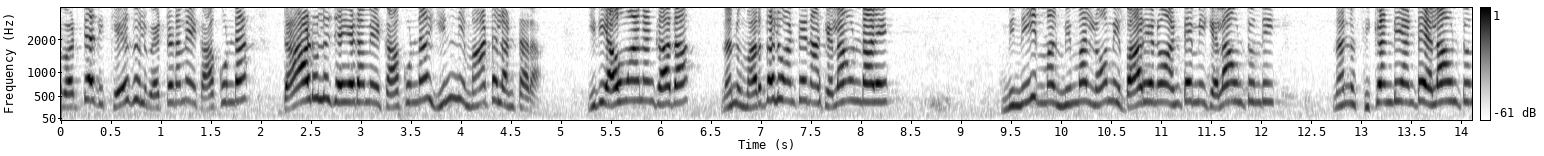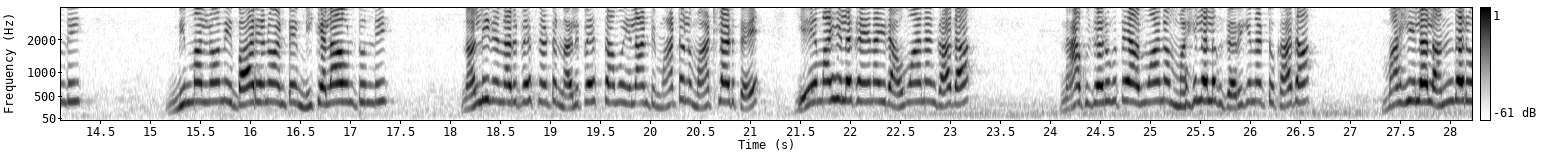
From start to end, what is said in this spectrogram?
ఏది పడితే అది కేసులు పెట్టడమే కాకుండా దాడులు చేయడమే కాకుండా ఇన్ని మాటలు అంటారా ఇది అవమానం కాదా? నన్ను మరదలు అంటే నాకు ఎలా ఉండాలి? మీ మిమ్మల్నో మీ భార్యనో అంటే మీకు ఎలా ఉంటుంది? నన్ను సికండి అంటే ఎలా ఉంటుంది? మిమ్మల్నో మీ భార్యనో అంటే మీకు ఎలా ఉంటుంది? నల్లిని నలిపేసినట్టు నలిపేస్తాము ఇలాంటి మాటలు మాట్లాడితే ఏ మహిళకైనా ఇది అవమానం కాదా? నాకు జరిగితే అవమానం మహిళలకు జరిగినట్టు కాదా? మహిళలందరూ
